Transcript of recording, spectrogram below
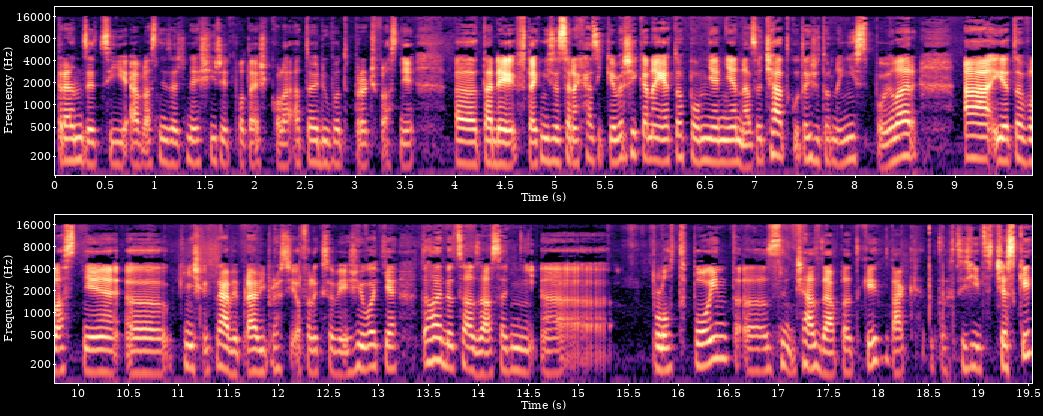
tranzicí a vlastně začne šířit po té škole a to je důvod, proč vlastně uh, tady v té knize se nachází kyberšikana. Je to poměrně na začátku, takže to není spoiler a je to vlastně uh, knížka, která vypráví prostě o Felixově životě. Tohle je docela zásadní uh, plot point, uh, část zápletky, tak to chci říct česky.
